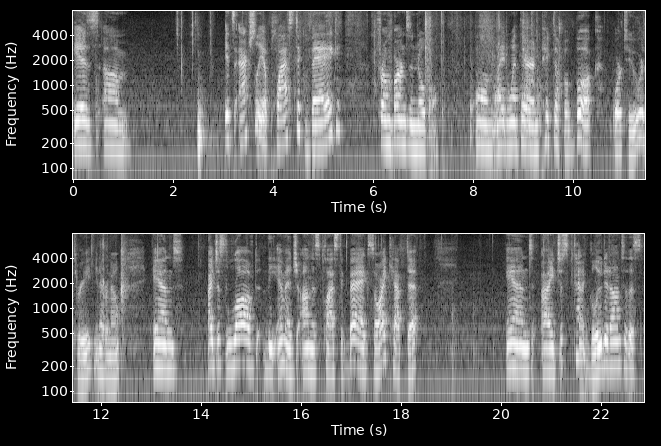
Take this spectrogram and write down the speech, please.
is, um, it's actually a plastic bag from Barnes & Noble. Um, I had went there and picked up a book, or two or three, you never know, and I just loved the image on this plastic bag, so I kept it, and I just kind of glued it onto this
